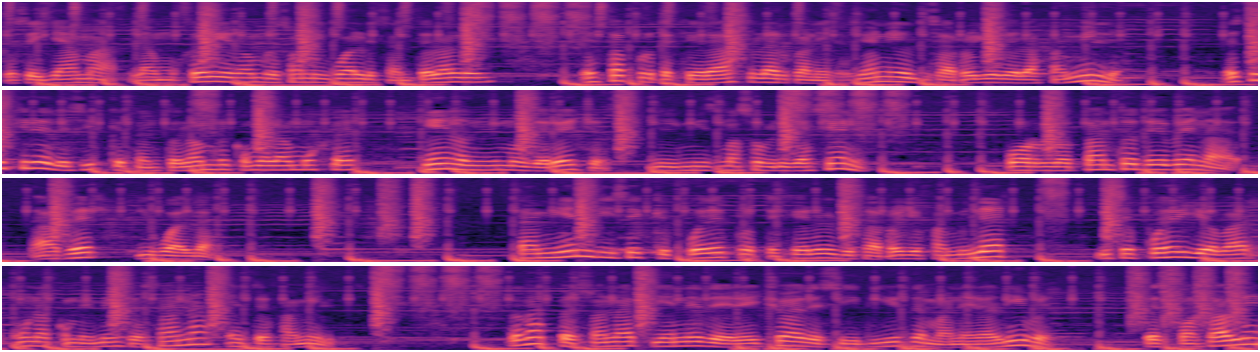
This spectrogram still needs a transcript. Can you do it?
que se llama La mujer y el hombre son iguales ante la ley, esta protegerá la organización y el desarrollo de la familia. Esto quiere decir que tanto el hombre como la mujer tienen los mismos derechos y mismas obligaciones, por lo tanto deben haber igualdad. También dice que puede proteger el desarrollo familiar y se puede llevar una convivencia sana entre familias. Toda persona tiene derecho a decidir de manera libre, responsable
